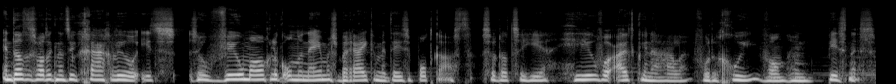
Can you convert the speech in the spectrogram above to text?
En dat is wat ik natuurlijk graag wil, is zoveel mogelijk ondernemers bereiken met deze podcast, zodat ze hier heel veel uit kunnen halen voor de groei van hun business.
